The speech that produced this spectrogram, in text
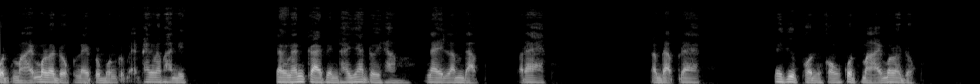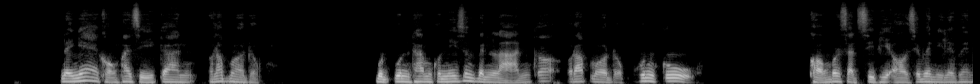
กฎหมายมรดกในประมวลกฎหมายแพ่งและพาณิชย์ดังนั้นกลายเป็นทายาทโดยธรรมในลำดับแรกลำดับแรกนี่คือผลของกฎหมายมรดก ในแง่ของภาษีการรับมรดก บุตรบุญธรรมคนนี้ซึ่งเป็นหลานก็รับมรดกหุ้นกู้ ของบริษัท CPO 7-Eleven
